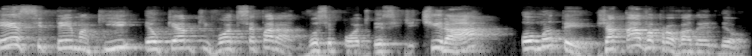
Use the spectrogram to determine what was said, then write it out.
esse tema aqui eu quero que vote separado. Você pode decidir tirar ou manter. Já estava aprovada a LDO.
